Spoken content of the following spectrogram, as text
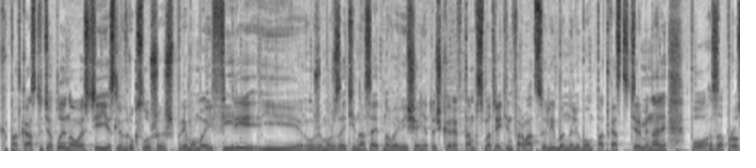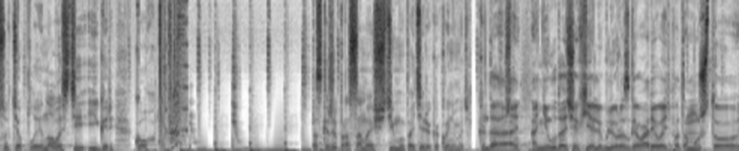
к подкасту «Теплые новости». Если вдруг слушаешь в прямом эфире и уже можешь зайти на сайт нововещание.рф, там посмотреть информацию, либо на любом подкаст-терминале по запросу «Теплые новости» Игорь Кох. Расскажи про самую ощутимую потерю какую-нибудь. Как Да, о, о неудачах я люблю разговаривать, потому что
